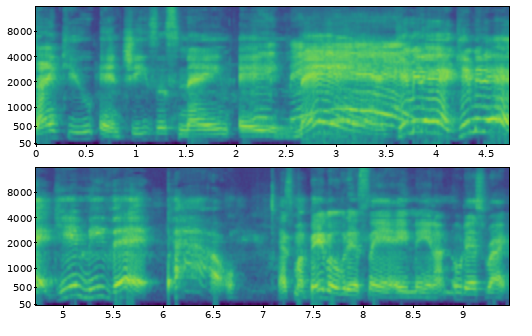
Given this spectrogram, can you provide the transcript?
Thank you in Jesus' name. Amen. Amen. Give me that. Give me that. Give me that. Pow. That's my baby over there saying amen. I know that's right.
